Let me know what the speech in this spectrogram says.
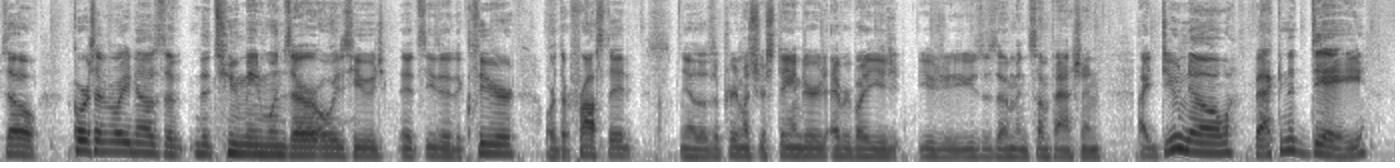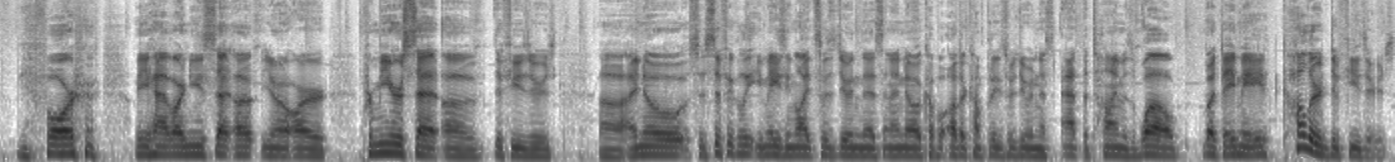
So, course, everybody knows the the two main ones that are always huge. It's either the clear or they're frosted. You know, those are pretty much your standard. Everybody usually uses them in some fashion. I do know back in the day, before we have our new set of, you know, our premiere set of diffusers, uh, I know specifically Amazing Lights was doing this, and I know a couple other companies were doing this at the time as well, but they made colored diffusers.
